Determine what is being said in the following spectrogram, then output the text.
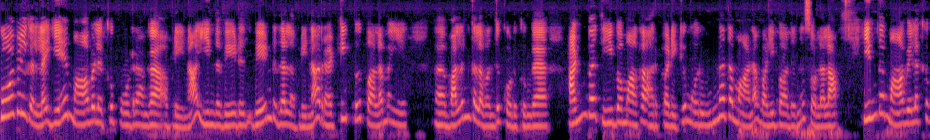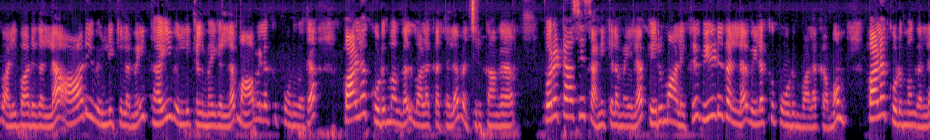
கோவில்களில் ஏன் மாவிளக்கு போடுறாங்க அப்படின்னா இந்த வேடு வேண்டுதல் அப்படின்னா ரட்டிப்பு பழமையை பலன்களை வந்து கொடுக்குங்க. அன்பை தீபமாக அர்ப்பணிக்கும் ஒரு உன்னதமான வழிபாடுன்னு சொல்லலாம். இந்த மாவிளக்கு வழிபாடுகளில் ஆடி வெள்ளிக்கிழமை தை வெள்ளிக்கிழமைகளில் மாவிளக்கு போடுவதை பல குடும்பங்கள் வழக்கத்தில் வச்சுருக்காங்க. புரட்டாசி சனிக்கிழமையில பெருமாளுக்கு வீடுகளில் விளக்கு போடும் வழக்கமும் பல குடும்பங்கள்ல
